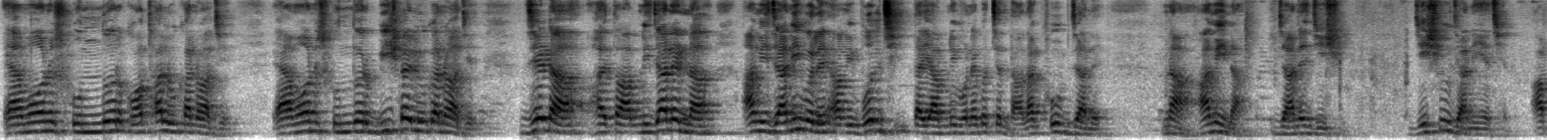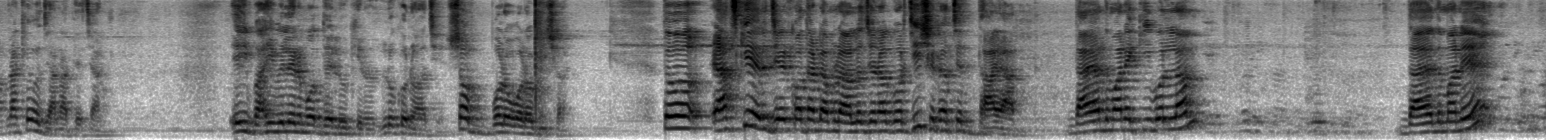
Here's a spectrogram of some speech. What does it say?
এমন সুন্দর কথা লুকানো আছে, এমন সুন্দর বিষয় লুকানো আছে যেটা হয়তো আপনি জানেন না, আমি জানি বলে আমি বলছি, তাই আপনি মনে করছেন দাদা খুব জানে। না, আমি না, জানে যিশু। যিশু জানিয়েছেন, আপনাকেও জানাতে চান। এই বাইবেলের মধ্যে লুকিয়ে লুকোনো আছে, সব বড় বড় বিষয়। তো আজকের যে কথাটা আমরা আলোচনা করছি, সেটা হচ্ছে দায়াত। দায়াত মানে কি বললাম? দায়াত মানে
